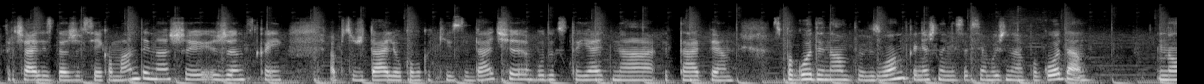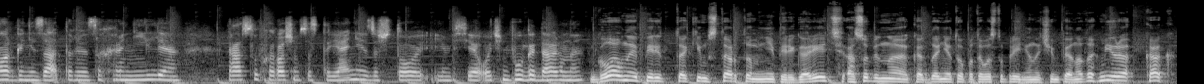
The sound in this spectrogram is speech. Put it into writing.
встречались даже всей командой нашей женской, обсуждали, у кого какие задачи будут стоять на этапе. С погодой нам повезло, конечно, не совсем лыжная погода, но организаторы сохранили трассу в хорошем состоянии, за что им все очень благодарны. Главное перед таким стартом не перегореть, особенно когда нет опыта выступления на чемпионатах мира. Как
